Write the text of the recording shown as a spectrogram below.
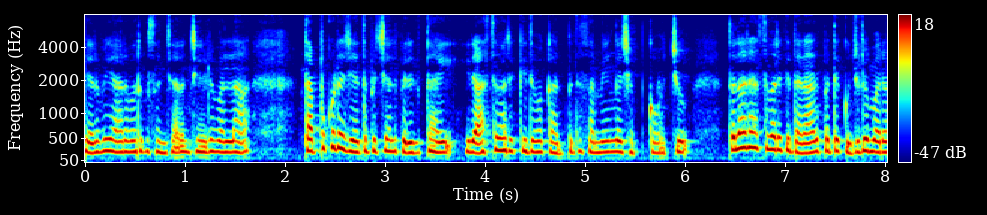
ఇరవై ఆరు వరకు సంచారం చేయడం వల్ల తప్పకుండా జీతపత్యాలు పెరుగుతాయి. ఈ రాశి వారికి ఇది ఒక అద్భుత సమయంగా చెప్పుకోవచ్చు. తులారాశి వారికి ధనాధిపతి కుజుడు మరో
